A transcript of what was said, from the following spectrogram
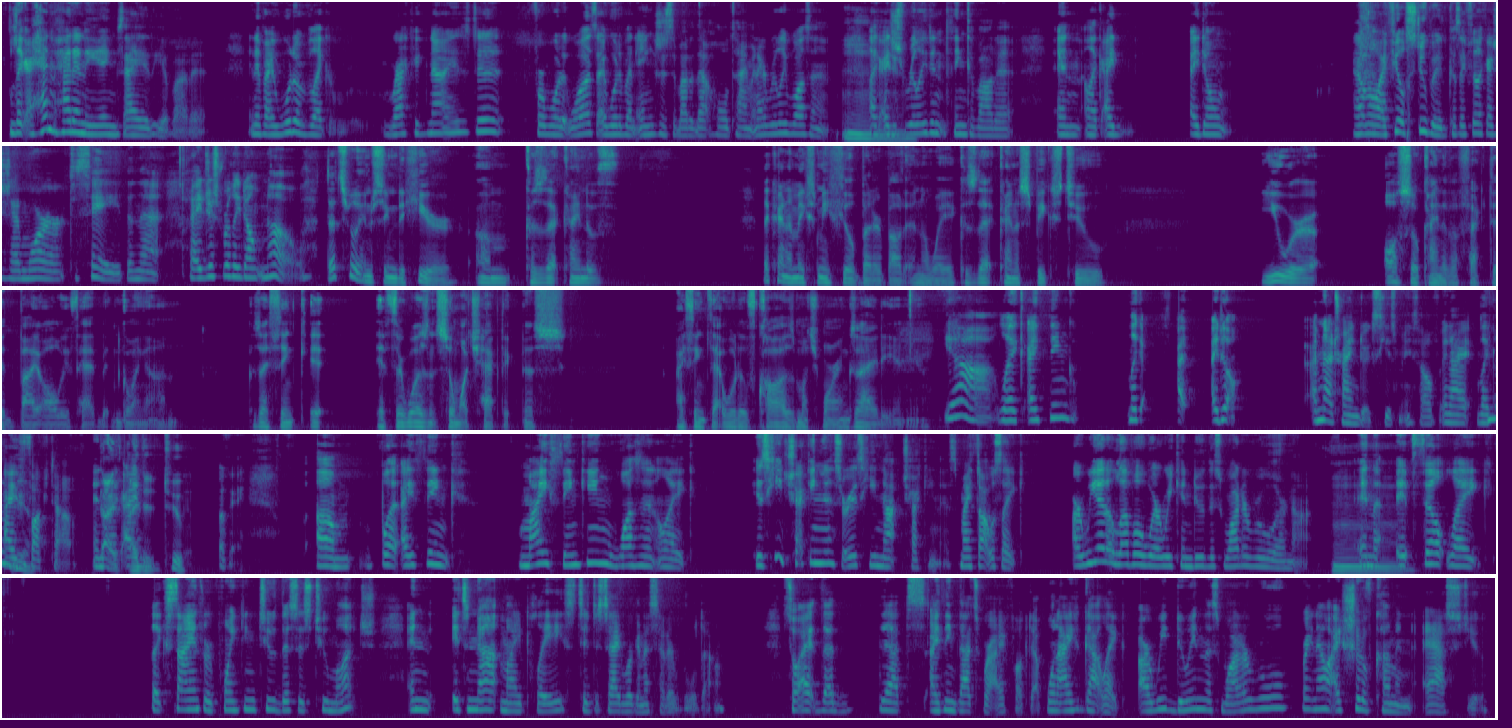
like i hadn't had any anxiety about it. And if i would have like recognized it for what it was i would have been anxious about it that whole time and i really wasn't. Like i just really didn't think about it. And like i i don't i don't know i feel stupid because i feel like i should have more to say than that but i just really don't know That's really interesting to hear, um, because that kind of that kind of makes me feel better about it in a way, because that kind of speaks to you were also kind of affected by all we've had been going on, because I think it if there wasn't so much hecticness, I think that would have caused much more anxiety in you. yeah like i think like i i don't i'm not trying to excuse myself and i like No, i yeah. fucked up and like I, I did too. okay um but i think my thinking wasn't like is he checking this or is he not checking this my thought was like are we at a level where we can do this water rule or not Mm. and it felt like like signs were pointing to this is too much and it's not my place to decide we're going to set a rule down so i that that's i think that's where i fucked up. When i got like are we doing this water rule right now? I should have come and asked you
